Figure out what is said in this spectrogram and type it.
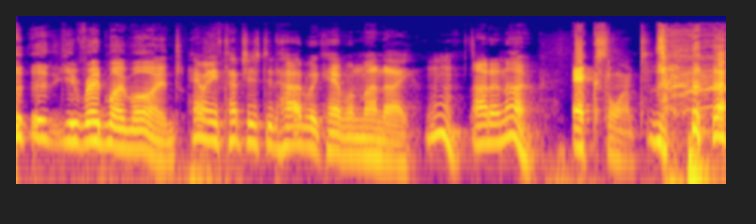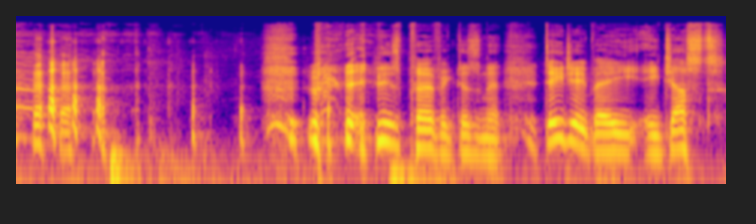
you read my mind. How many touches did Hardwick have on Monday? Hmm, I don't know. Excellent. it is perfect, isn't it? DGB, he just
